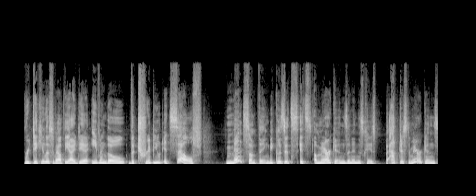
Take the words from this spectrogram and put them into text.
ridiculous about the idea, even though the tribute itself meant something because it's it's Americans and in this case Baptist Americans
